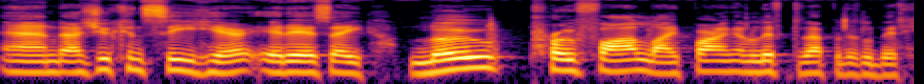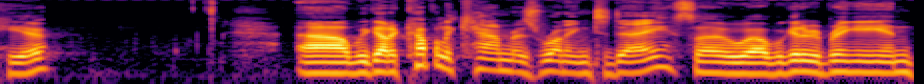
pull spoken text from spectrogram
and as you can see here, it is a low profile light bar. I'm going to lift it up a little bit here. Uh, we got a couple of cameras running today, so uh, we're going to be bringing in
